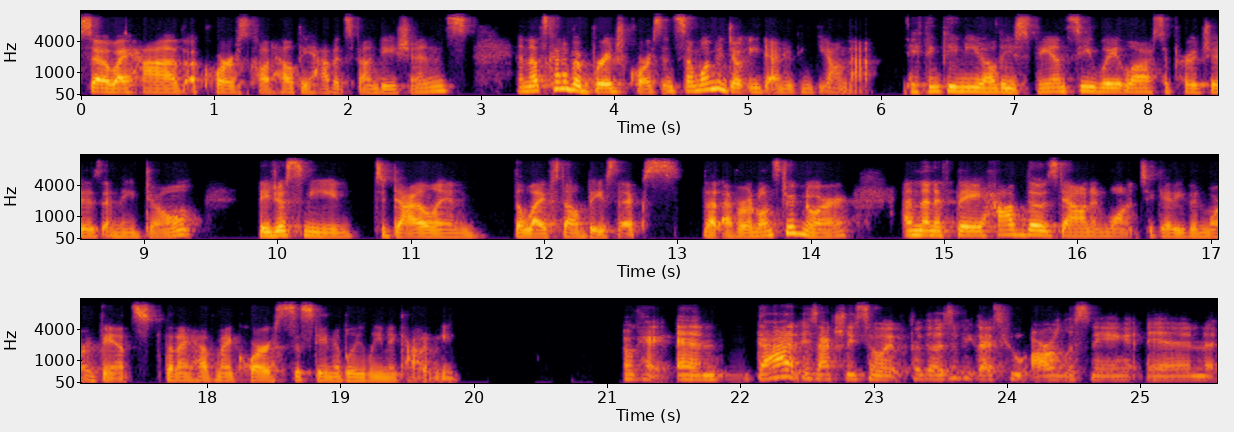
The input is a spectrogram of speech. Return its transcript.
So I have a course called Healthy Habits Foundations, and that's kind of a bridge course. And some women don't need anything beyond that. They think they need all these fancy weight loss approaches, and they don't. They just need to dial in the lifestyle basics that everyone wants to ignore. And then if they have those down and want to get even more advanced, then I have my course, Sustainably Lean Academy. Okay. And that is actually so it, for those of you guys who are listening in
